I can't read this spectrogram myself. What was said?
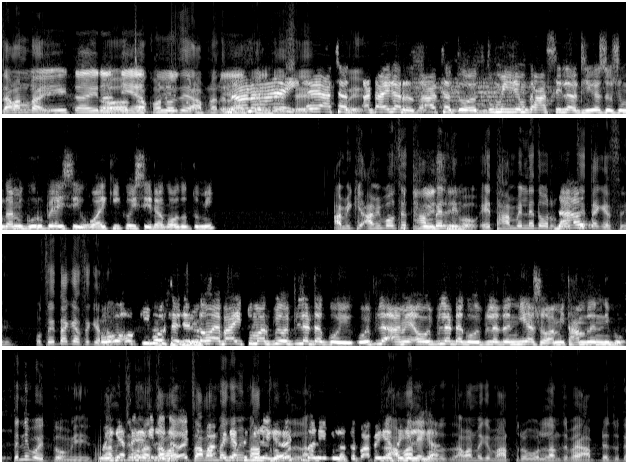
জামান ভাই যখন যে আপনাদের না না আচ্ছা টাইগার আচ্ছা তো তুমি যেমন আসিলা ঠিক আছে সুমকা আমি গ্রুপে আইছি ওই কি কইছি এটা কত তুমি। আমি কি আমি বলছি থাম্বনেল? নিব এই থাম্বনেল নিয়ে তো ওর- গেছে ও চেতা গেছে কেন? ও কি বলছে যে তোমার ভাই তোমার ওই প্লেয়ারটা কই? ওই প্লেয়ার আমি ওই প্লেয়ারটা কই? ওই প্লেয়ারটা নিয়ে আসো আমি থামলেন নিব। তো নিবই তো আমি। ওই আমি গেছে দিব না, কি জামান- ভাইকে আমি মাত্র বললাম। মানে তো বাপে গেছে কি জামান লাগা জামান ভাইকে মাত্র বললাম যে ভাই আপনি যদি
